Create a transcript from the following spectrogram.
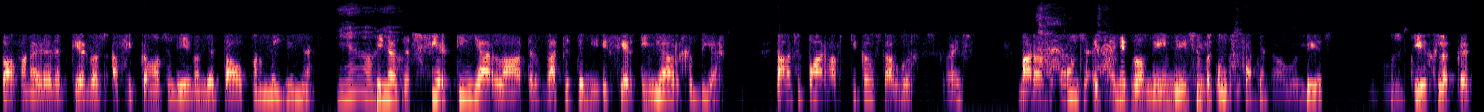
waarvan hy redakteur was Afrikaans lewende taal van miljoene. Ja. Jy nou ja. dis 14 jaar later, wat het in hierdie 14 jaar gebeur? Daar's 'n paar artikels daaroor geskryf, maar as ons uiteindelik wil hê mense moet omvattend daaroor lees, moet ons deeglike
